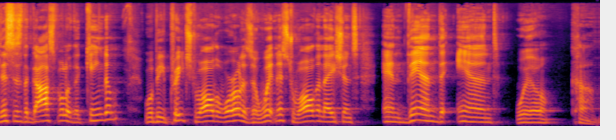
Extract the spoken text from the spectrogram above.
This is the gospel of the kingdom, will be preached to all the world as a witness to all the nations, and then the end will come.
